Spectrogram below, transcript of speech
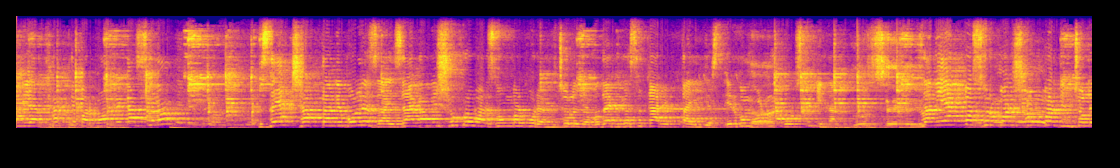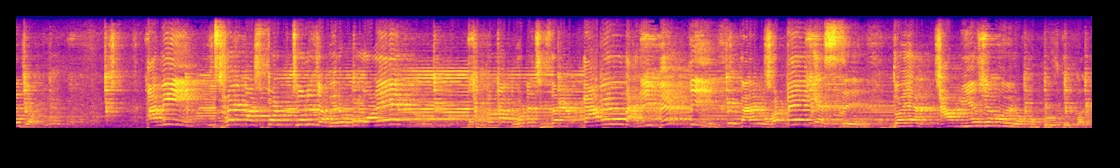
আমি আর থাকতে পারব অনেক আছে না? যে এক সপ্তাহ বলে যায় যে আগামী শুক্রবার সোমবার পরে আমি চলে যাব। দেখা গেছে কারেন্ট তাই গেছে এরকম ঘটনা ঘটছে কিনা? আমি এক বছর পর সোমবার দিন চলে যাব। ওই রকম বলতে পারি?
